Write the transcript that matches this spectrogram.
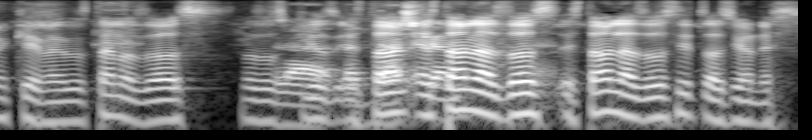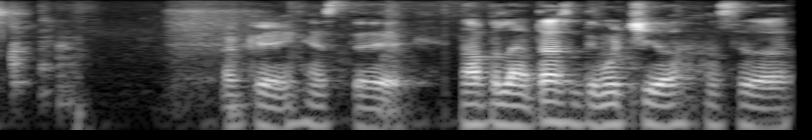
Ok, me gustan los dos. Los dos La- POVs. la Estaban, estaban las dos, estaban las dos situaciones. Ok, este. No, pues la neta me sentí muy chido. O sea,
